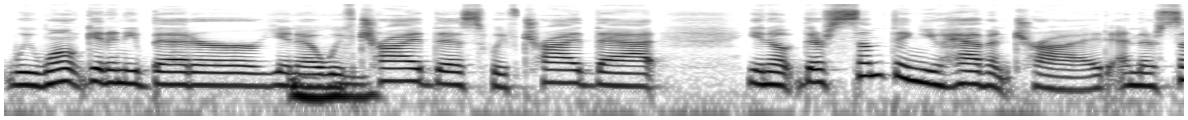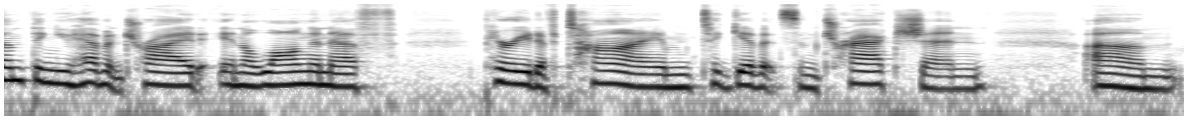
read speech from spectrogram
we won't get any better, you know, mm-hmm. we've tried this, we've tried that, you know, there's something you haven't tried, and there's something you haven't tried in a long enough period of time to give it some traction. Um,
